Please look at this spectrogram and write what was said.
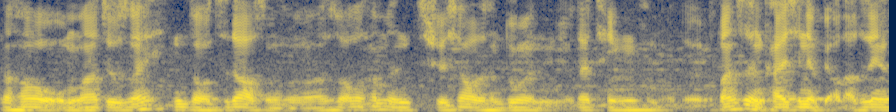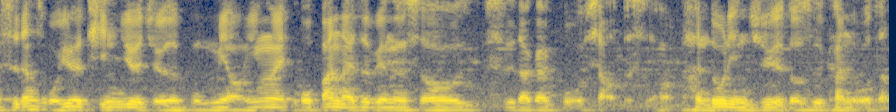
然后我妈就说：“哎，你怎么知道什么什么？”她说：“哦，他们学校的很多人有在听什么的，反正是很。”开心的表达这件事，但是我越听越觉得不妙，因为我搬来这边的时候是大概国小的时候，很多邻居也都是看着我长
